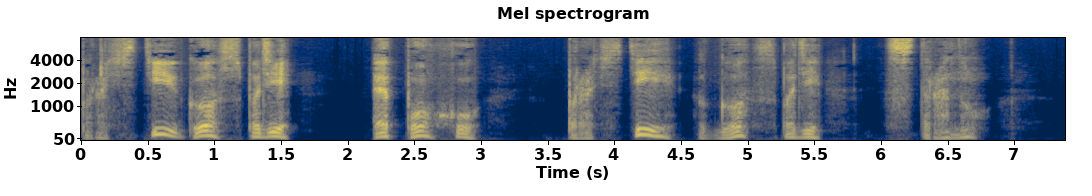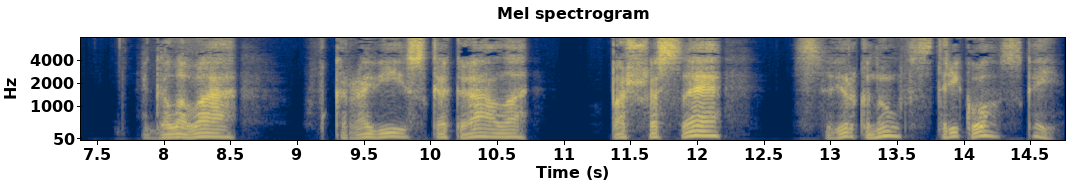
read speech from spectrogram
Прости, Господи, эпоху, прости, Господи, страну. Голова в крови скакала по шоссе, сверкнув стрекозкой,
